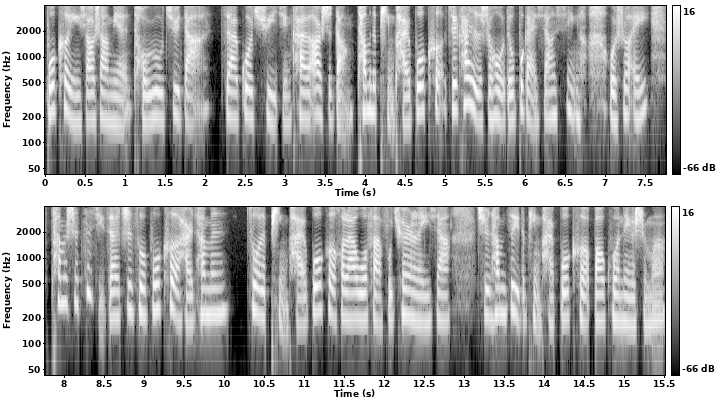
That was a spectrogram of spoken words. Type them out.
播客营销上面投入巨大，在过去已经开了二十档他们的品牌播客。最开始的时候我都不敢相信，我说：“诶，他们是自己在制作播客，还是他们？”做的品牌播客，后来我反复确认了一下，是他们自己的品牌播客，包括那个什么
